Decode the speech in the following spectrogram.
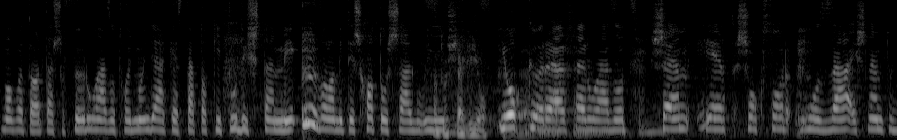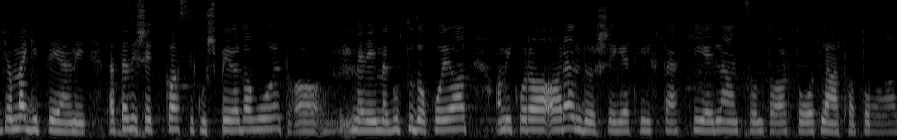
magatartás, a fölruházott, hogy mondják ezt, tehát aki tud is tenni valamit, és hatósági, hatósági jogkörrel, jogkörrel felruházott, sem ért sokszor hozzá, és nem tudja megítélni. Tehát ez is egy klasszikus példa volt, a, mert én meg tudok olyat, amikor a, a rendőrséget hívták ki egy láncon tartott, láthatóan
